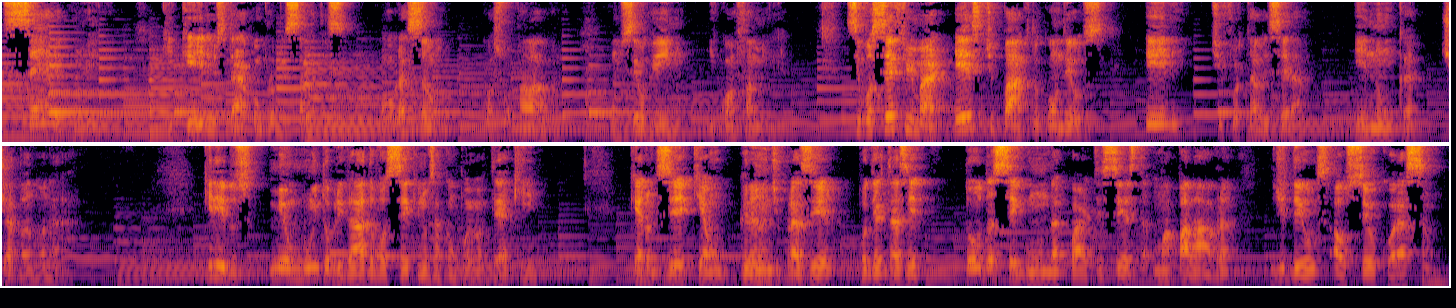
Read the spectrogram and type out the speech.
sério com Ele, que queiram estar compromissadas com a oração, com a Sua palavra, com o seu reino e com a família. Se você firmar este pacto com Deus, Ele te fortalecerá e nunca te abandonará. Queridos, meu muito obrigado a você que nos acompanhou até aqui. Quero dizer que é um grande prazer poder trazer toda segunda, quarta e sexta uma palavra de Deus ao seu coração.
